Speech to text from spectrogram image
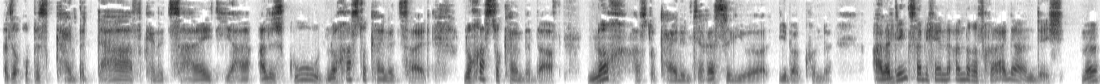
Also ob es kein Bedarf, keine Zeit, ja, alles gut. Noch hast du keine Zeit. Noch hast du keinen Bedarf. Noch hast du kein Interesse, lieber, lieber Kunde. Allerdings habe ich eine andere Frage an dich. Ne?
